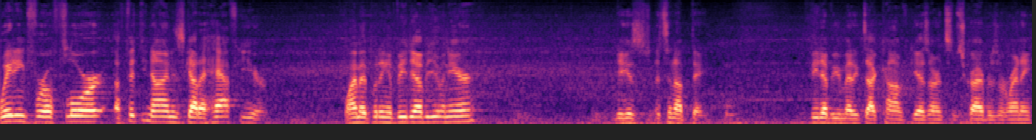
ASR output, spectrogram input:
Waiting for a floor. A 59 has got a half year. Why am I putting a VW in here? Because it's an update. VWMedic.com. If you guys aren't subscribers already,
